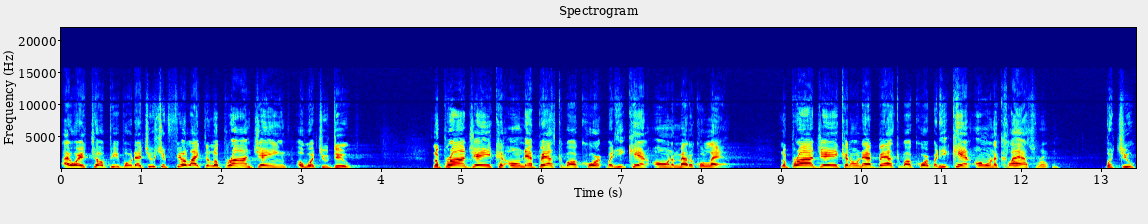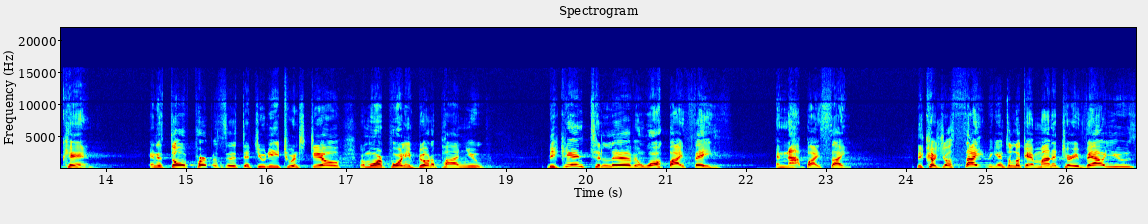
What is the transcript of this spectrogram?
I always tell people that you should feel like the LeBron James of what you do. LeBron James can own that basketball court, but he can't own a medical lab. LeBron James can own that basketball court, but he can't own a classroom. But you can. And it's those purposes that you need to instill, but more importantly, build upon you. Begin to live and walk by faith and not by sight. Because your sight begins to look at monetary values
